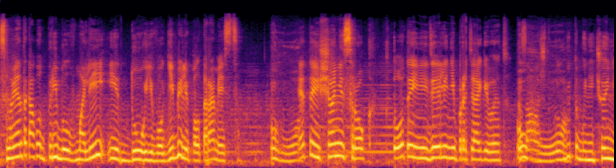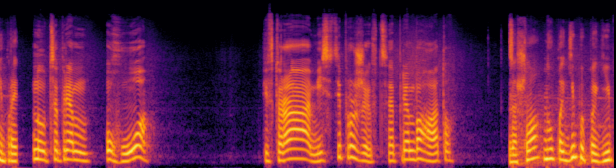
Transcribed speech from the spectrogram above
С момента, как он прибыл в Мали и до его гибели полтора месяца. Ого. Это еще не срок. Кто-то и недели не протягивает. Казалось, что Ого. как будто бы ничего и не произошло. Ну, це прям ого. Півтора місяці прожив. Це прям багато. Зашло, ну погиб и погиб.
